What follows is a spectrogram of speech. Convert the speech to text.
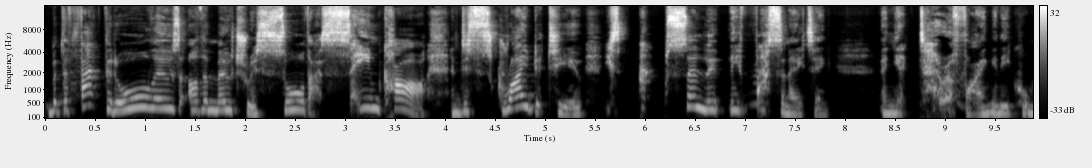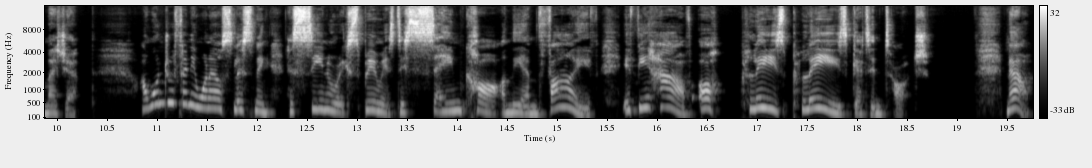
But the fact that all those other motorists saw that same car and described it to you is absolutely fascinating and yet terrifying in equal measure. I wonder if anyone else listening has seen or experienced this same car on the M5. If you have, oh, please, please get in touch. Now,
